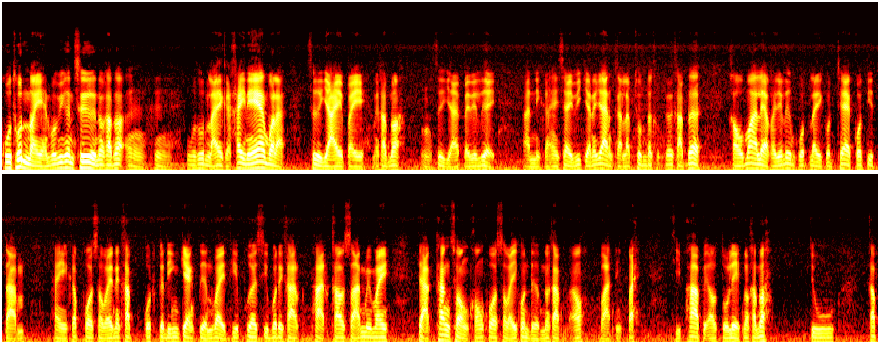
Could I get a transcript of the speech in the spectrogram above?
ครูทุนหน่อยเห็นบ่มีเงินซื้อนะครับเนาะเออคือครูทุนหลายกับไข่แน่บ่ล่ะซื้อยายไปนะครับเนาะซื้อยายไปเรื่อยๆ อันนี้ก็ให้ใช้วิจารณญาณการรับชมด้วยครับเด้อเขามาแล้วเขาจะเริ่มกดไลค์กดแชร์กดติดตามให้กับพอสวัยนะครับ กดกระดิ่งแจ้งเตือนไว้ที่เพื่อสิบริการผ่านข่าวสารใหม่ๆ จากทั้งช่องของพอสวัยคนเดิมนะครับ เอาบาทนี้ไปสีผ้าไปเอาตัวเลขนะครับเนาะจูกับ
